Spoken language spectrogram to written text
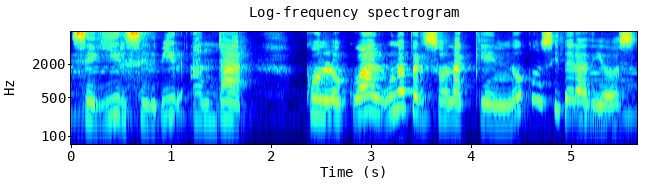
seguir, servir, andar. Con lo cual, una persona que no considera a Dios,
